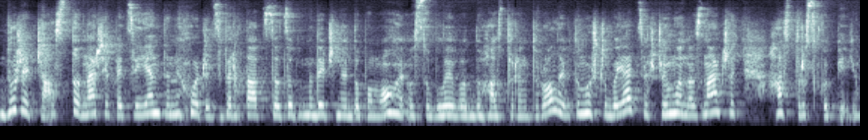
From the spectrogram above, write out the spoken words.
Дуже часто наші пацієнти не хочуть звертатися за медичною допомогою, особливо до гастроентерологів, тому що бояться, що йому назначать гастроскопію.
